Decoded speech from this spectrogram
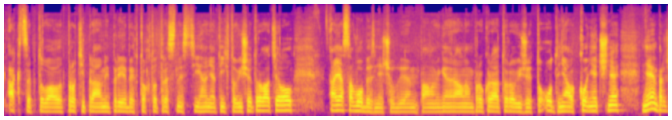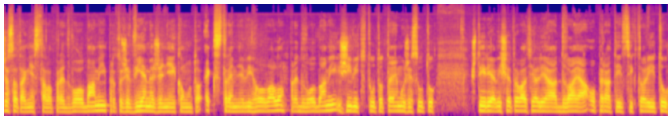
akceptoval protiprávny priebeh tohto trestné stíhania týchto vyšetrovateľov. A ja sa vôbec nečudujem pánovi generálnemu prokurátorovi, že to odňal konečne. Neviem, prečo sa tak nestalo pred voľbami, pretože vieme, že niekomu to extrémne vyhovovalo pred voľbami živiť túto tému, že sú tu štyria vyšetrovateľia dvaja operatívci, ktorí tu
